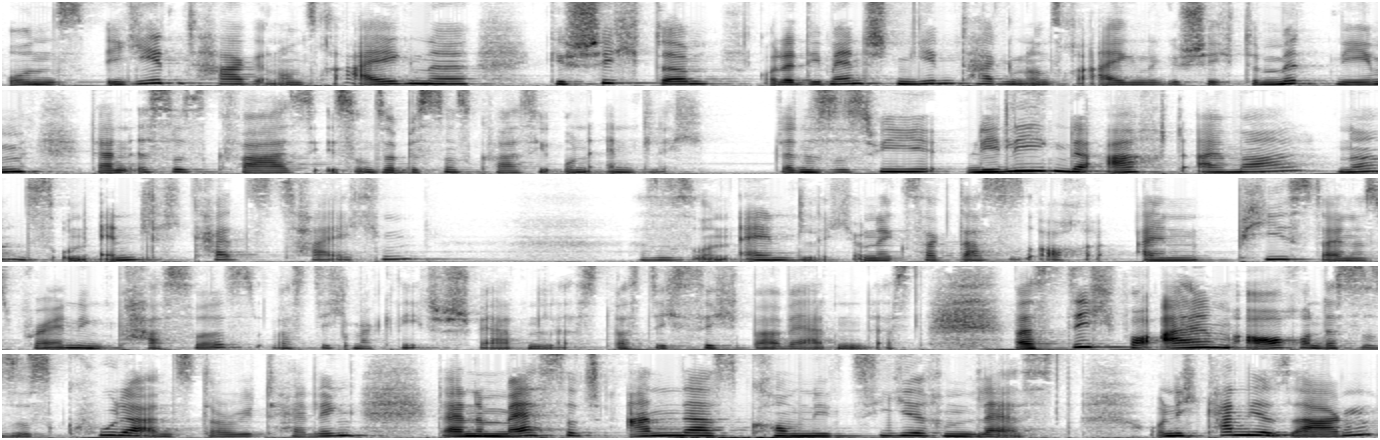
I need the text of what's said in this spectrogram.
uns jeden Tag in unsere eigene Geschichte oder die Menschen jeden Tag in unsere eigene Geschichte mitnehmen, dann ist es quasi, ist unser Business quasi unendlich. Dann ist es wie die liegende Acht einmal, ne, das Unendlichkeitszeichen. Das ist unendlich. Und exakt das ist auch ein Piece deines Branding-Puzzles, was dich magnetisch werden lässt, was dich sichtbar werden lässt, was dich vor allem auch, und das ist das Coole an Storytelling, deine Message anders kommunizieren lässt. Und ich kann dir sagen,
